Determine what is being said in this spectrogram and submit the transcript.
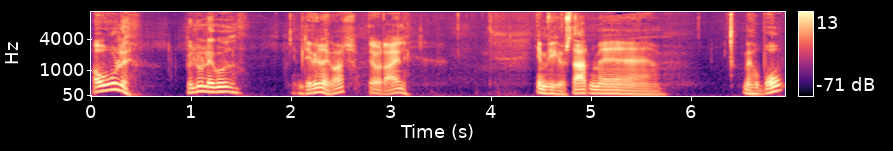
Og Ole, vil du lægge ud? Jamen, det vil jeg godt. Det var dejligt. Jamen, vi kan jo starte med, med Hobro.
